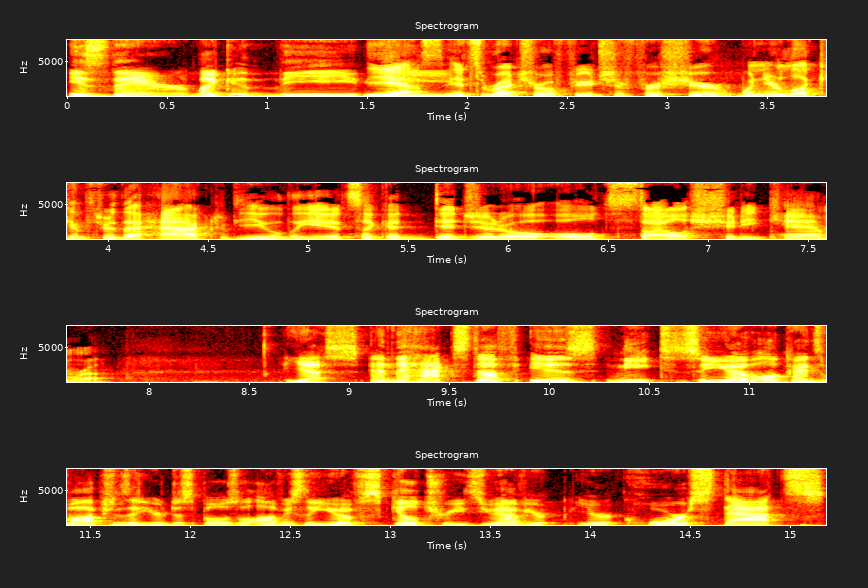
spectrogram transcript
is there. Like the, the Yes, it's retro future for sure. When you're looking through the hacked view, Lee, it's like a digital old style shitty camera. Yes, and the hack stuff is neat. So you have all kinds of options at your disposal. Obviously, you have skill trees. You have your your core stats.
